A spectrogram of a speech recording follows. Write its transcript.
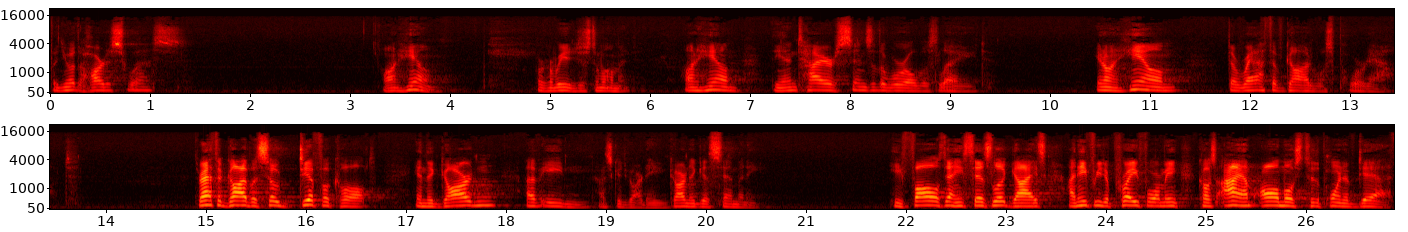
But you know what the hardest was? On him. We're going to read it in just a moment. On him, the entire sins of the world was laid. And on him, the wrath of God was poured out. The wrath of God was so difficult in the Garden of Eden. That's good Garden of Eden, Garden of Gethsemane. He falls down. He says, Look, guys, I need for you to pray for me because I am almost to the point of death.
